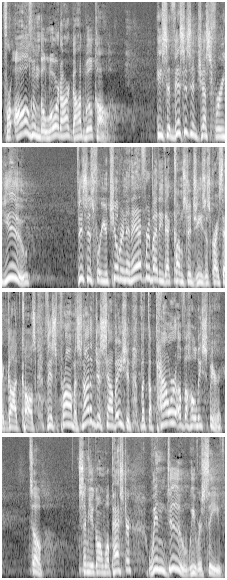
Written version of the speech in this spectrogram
for all whom the Lord our God will call. He said, This isn't just for you, this is for your children and everybody that comes to Jesus Christ that God calls. This promise, not of just salvation, but the power of the Holy Spirit. So, some of you going, Well, Pastor, when do we receive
